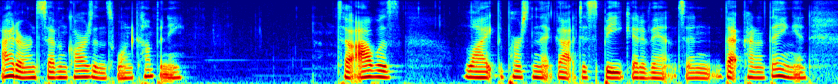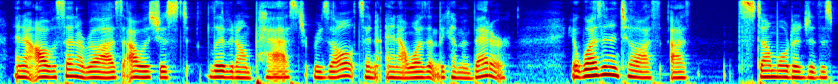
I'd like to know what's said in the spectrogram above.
I had earned seven cars in this one company. So I was like the person that got to speak at events and that kind of thing. And and all of a sudden I realized I was just living on past results and, and I wasn't becoming better. It wasn't until I, I stumbled into this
